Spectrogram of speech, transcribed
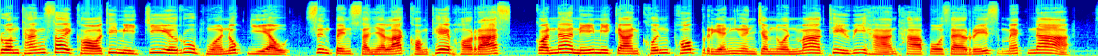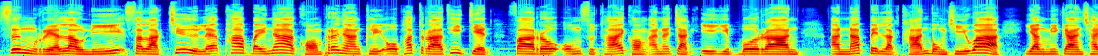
รวมทั้งสร้อยคอที่มีจี้รูปหัวนกเหยี่ยว ซึ่งเป็นสัญลักษณ์ของเทพฮอรัส ก่อนหน้านี้มีการค้นพบเหรียญเงินจำนวนมากที่วิหารทาโปไซริสแมกนาซึ่งเหรียญเหล่านี้สลักชื่อและภาพใบหน้าของพระนางคลีโอพัตราที่ 7 ฟาโรองค์สุดท้ายของอาณาจักรอียิปต์โบราณ อันนับเป็นหลักฐานบ่งชี้ว่า ยังมีการใช้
